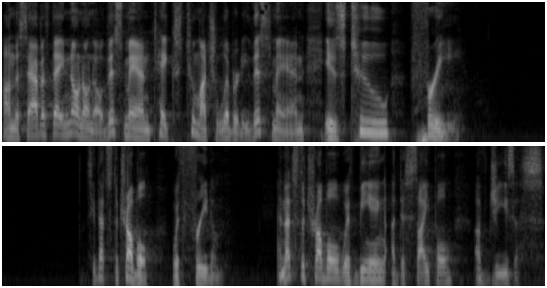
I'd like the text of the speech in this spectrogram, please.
on the Sabbath day? No, no, no. This man takes too much liberty. This man is too free. See, that's the trouble with freedom. And that's the trouble with being a disciple of Jesus.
